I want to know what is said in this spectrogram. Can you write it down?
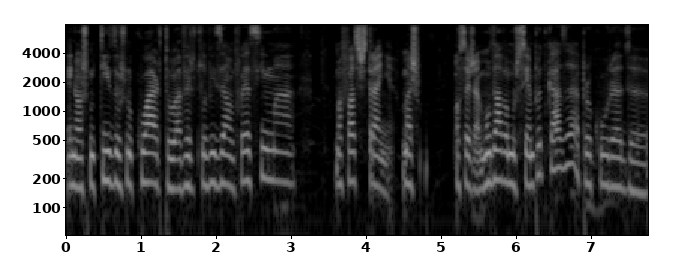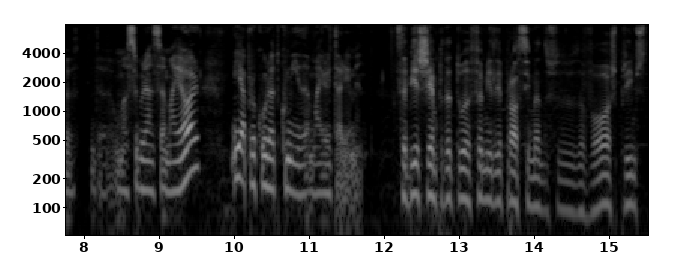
e nós metidos no quarto a ver televisão. Foi assim uma, uma fase estranha. Mas, ou seja, mudávamos sempre de casa à procura de, de uma segurança maior e à procura de comida, maioritariamente. Sabias sempre da tua família próxima, dos avós, primos,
